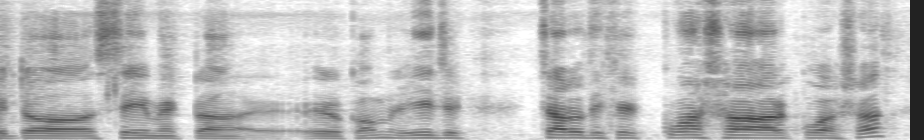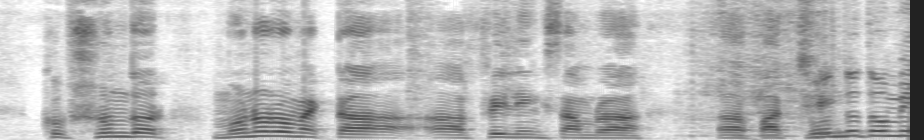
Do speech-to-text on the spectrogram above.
এটা সেম একটা এরকম। এই যে চারোদিকে কুয়াশা আর কুয়াশা, খুব সুন্দর, মনোরম একটা ফিলিংস আমরা পাচ্ছি। বন্ধু তুমি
